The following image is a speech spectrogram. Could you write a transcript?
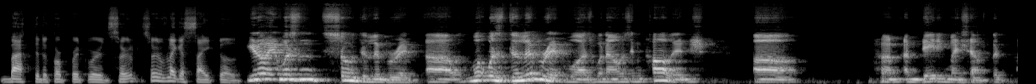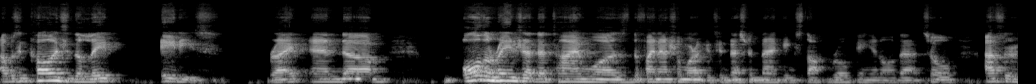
back to the corporate world, sort, sort of like a cycle? You know, it wasn't so deliberate. Uh, what was deliberate was when I was in college, uh, I'm, I'm, dating myself, but I was in college in the late 80s, right? And um, all the rage at that time was the financial markets, investment banking, stockbroking, and all that. So after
